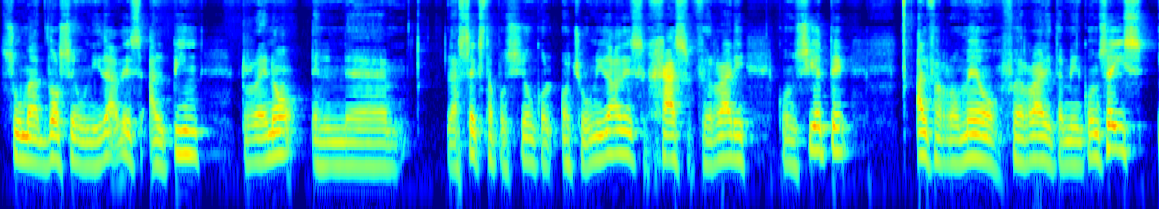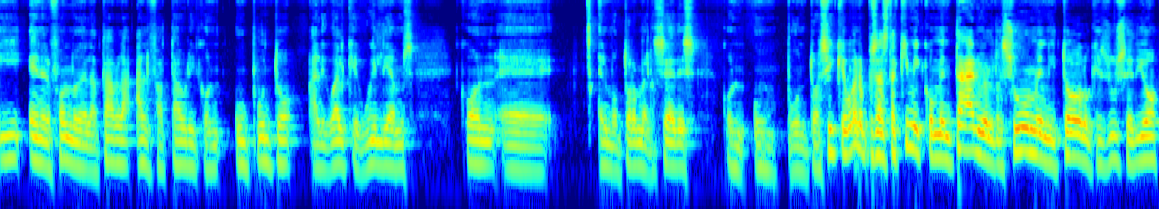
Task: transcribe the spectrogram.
suma 12 unidades. Alpine, Renault en eh, la sexta posición con 8 unidades. Haas, Ferrari con 7. Alfa Romeo, Ferrari también con 6. Y en el fondo de la tabla, Alfa Tauri con un punto, al igual que Williams con eh, el motor Mercedes con un punto. Así que bueno, pues hasta aquí mi comentario, el resumen y todo lo que sucedió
